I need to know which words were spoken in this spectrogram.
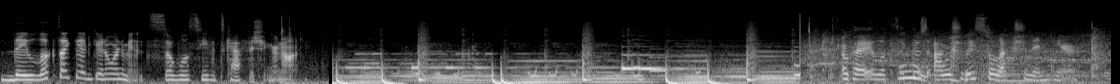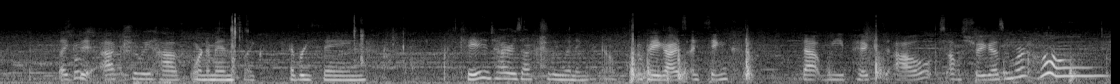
they looked like they had good ornaments. So we'll see if it's catfishing or not. Okay, it looks like there's actually selection in here. Like they actually have ornaments, like everything. Canadian Tire is actually winning right now. Okay guys, I think that we picked out, I'll show you guys when we're home.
